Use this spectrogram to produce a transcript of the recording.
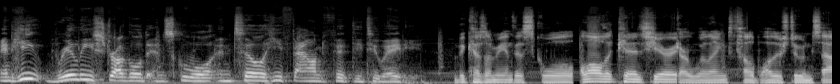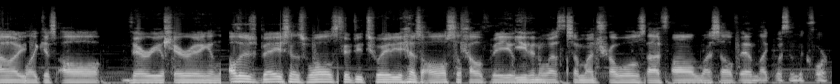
and he really struggled in school until he found 5280 because I mean, this school, a lot of the kids here are willing to help other students out. Like it's all very caring and others based as well as 5280 has also helped me even with some of my troubles that I found myself in like within the court.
